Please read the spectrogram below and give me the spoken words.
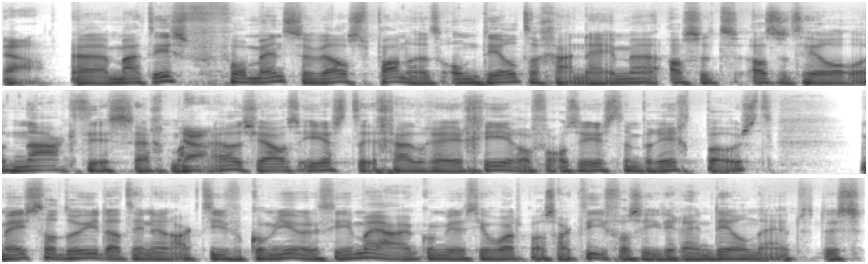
Ja, Uh, maar het is voor mensen wel spannend om deel te gaan nemen als het, als het heel naakt is, zeg maar. Ja. Als jij als eerste gaat reageren of als eerste een bericht post. Meestal doe je dat in een actieve community. Maar ja, een community wordt pas actief als iedereen deelneemt. Dus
